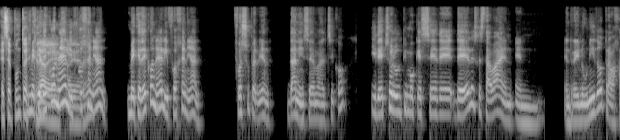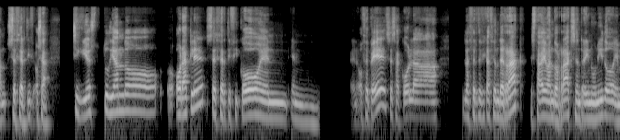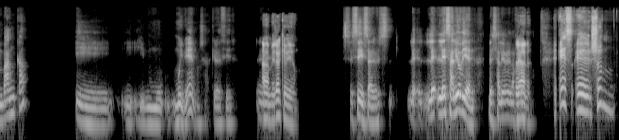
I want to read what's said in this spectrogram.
ese punto es Me quedé con él y fue ¿eh? genial. Me quedé con él y fue genial. Fue súper bien. Dani se llama el chico. Y de hecho, el último que sé de, de él es que estaba en, en, en Reino Unido trabajando. Se certificó, o sea, siguió estudiando Oracle, se certificó en, en, en OCP, se sacó la, la, certificación de RAC, estaba llevando RACs en Reino Unido en banca y, y, muy, bien, o sea, quiero decir. Ah, eh, mira qué bien. Sí, sí. Le, le, salió bien, le salió bien. La claro. Es, eh, yo,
